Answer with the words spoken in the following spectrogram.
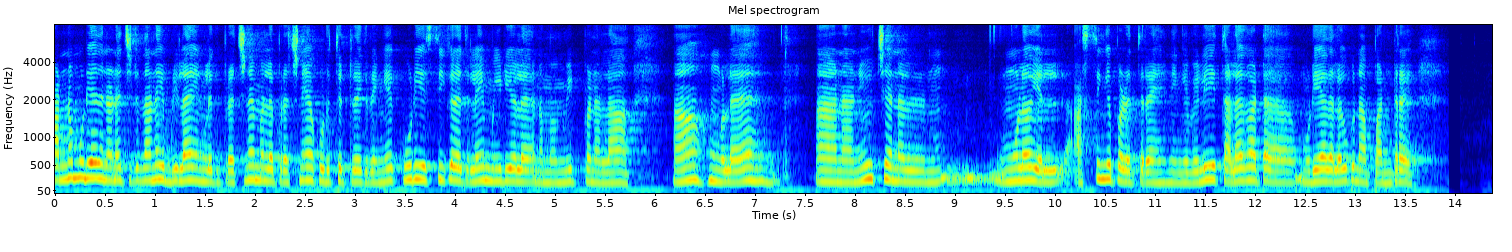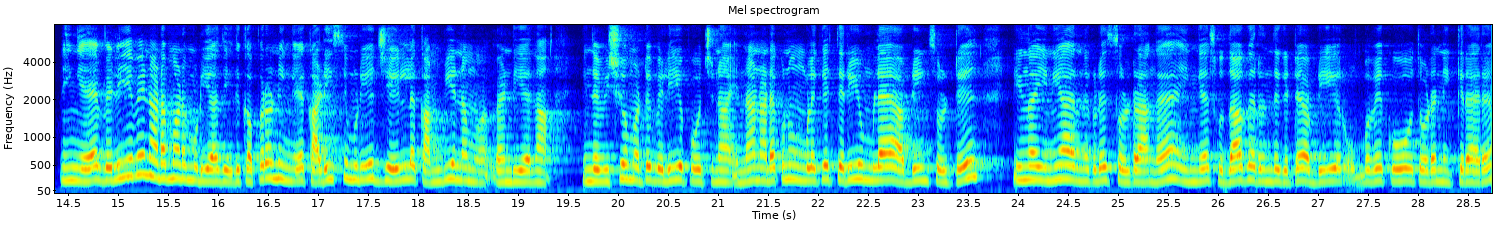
பண்ண முடியாது நினச்சிட்டு தானே இப்படிலாம் எங்களுக்கு பிரச்சனை மேலே பிரச்சனையாக கொடுத்துட்ருக்குறீங்க கூடிய சீக்கிரத்துலேயே மீடியாவில் நம்ம மீட் பண்ணலாம். உங்களை நான் நியூஸ் சேனல் மூலம் எல் அசிங்கப்படுத்துகிறேன் நீங்கள் வெளியே தலை காட்ட முடியாத அளவுக்கு நான் பண்ணுறேன் நீங்கள் வெளியவே நடமாட முடியாது. இதுக்கப்புறம் நீங்கள் கடைசி முடிய ஜெயிலில் கம்பி எண்ண வேண்டியதான் இந்த விஷயம் மட்டும் வெளியே போச்சுன்னா என்ன நடக்கணும் உங்களுக்கே தெரியும்ல அப்படின்னு சொல்லிட்டு இங்கே இனியா இருந்துக்கிட்டு சொல்கிறாங்க இங்கே சுதாகர் இருந்துக்கிட்டு அப்படியே ரொம்பவே கோவத்தோடு நிற்கிறாரு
